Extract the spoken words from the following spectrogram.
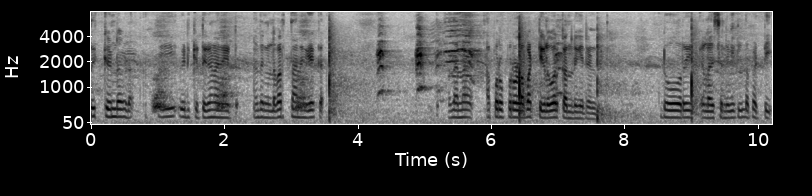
നിൽക്കുന്നുണ്ട് അവിടെ. ഈ വെടിക്കെട്ട് കാണാനായിട്ട്. അതുങ്ങളുടെ വർത്താനം കേൾക്കാം. അതാണ് അപ്പുറപ്പുറമുള്ള പട്ടികൾ വറക്കാൻ തുടങ്ങിയിട്ടുണ്ട്. ഡോറി ഇളച്ചന്റെ വീട്ടിലത്തെ പട്ടി.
